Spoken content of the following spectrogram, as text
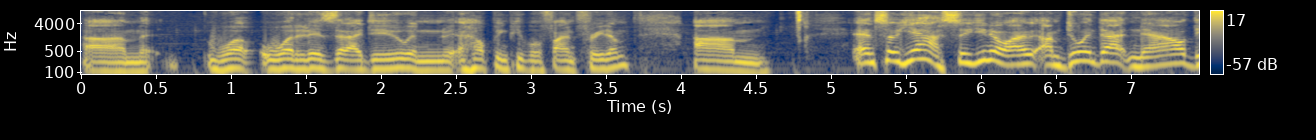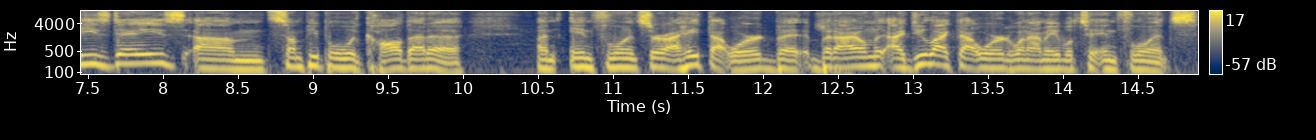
um, what what it is that I do and helping people find freedom. Um, and so yeah, so you know, I, I'm doing that now these days. Um, some people would call that a an influencer. I hate that word, but but I only I do like that word when I'm able to influence.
